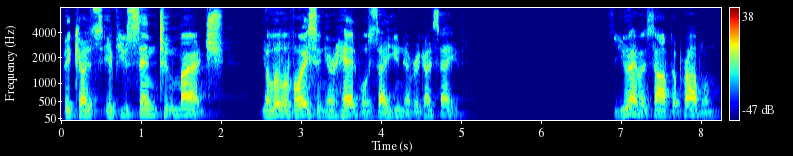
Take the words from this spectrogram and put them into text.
Because if you sin too much, your little voice in your head will say, You never got saved. So you haven't solved the problem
